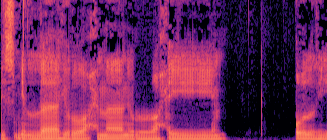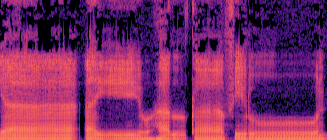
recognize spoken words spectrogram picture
Bismillahirrahmanirrahim. Qul ya ayyuhal kafirun.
